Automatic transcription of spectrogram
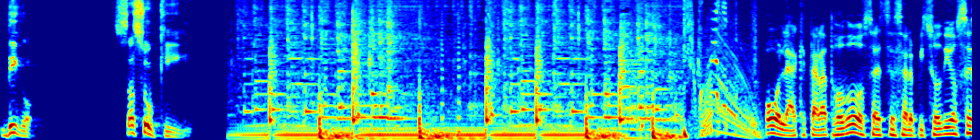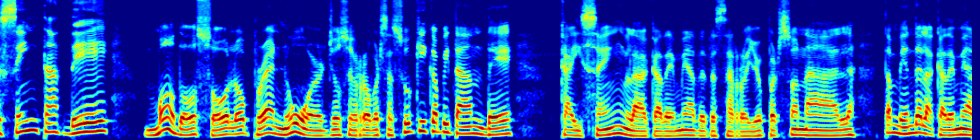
Digo, Sasuke. Hola, ¿qué tal a todos? Este es el episodio 60 de Modo Solopreneur. Yo soy Robert Sasuki, capitán de Kaizen, la Academia de Desarrollo Personal, también de la Academia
